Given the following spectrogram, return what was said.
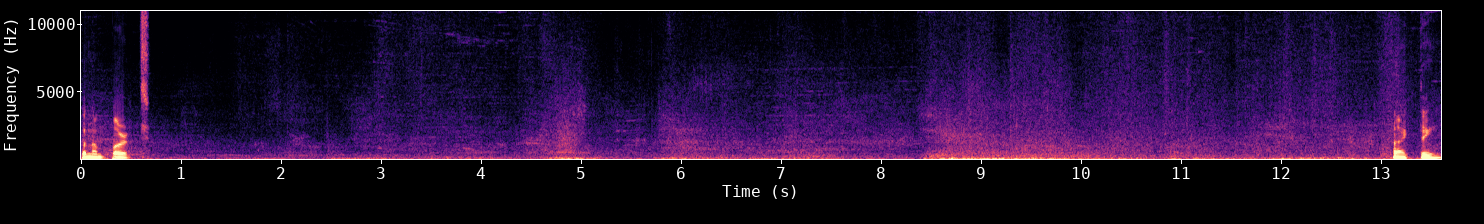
Gonna port. Acting.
